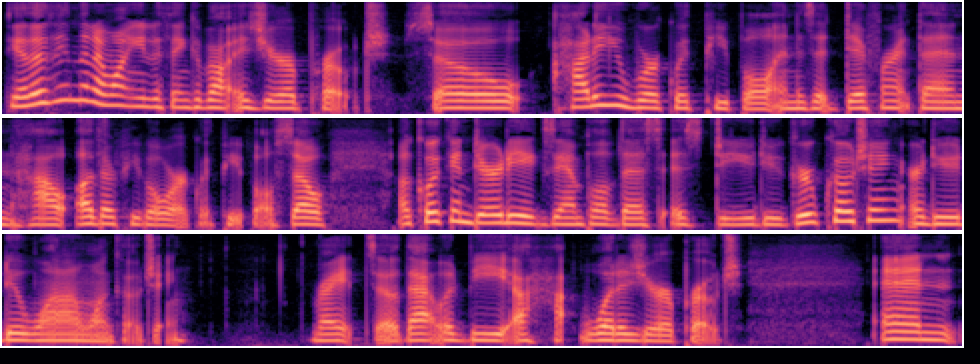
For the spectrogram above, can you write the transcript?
The other thing that I want you to think about is your approach. So, how do you work with people and is it different than how other people work with people? So, a quick and dirty example of this is do you do group coaching or do you do one-on-one coaching? Right? So, that would be a what is your approach? and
